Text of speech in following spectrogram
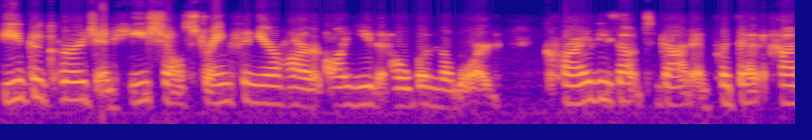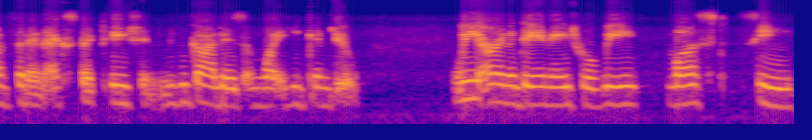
be of good courage, and he shall strengthen your heart, all ye that hope in the Lord. Cry these out to God and put that confident expectation in who God is and what he can do. We are in a day and age where we must see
